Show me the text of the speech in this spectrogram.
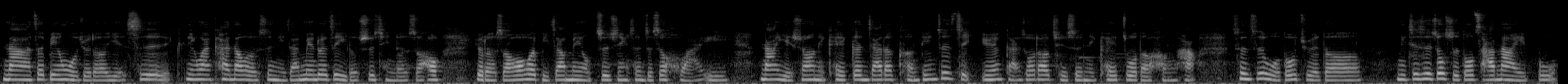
那这边我觉得也是，另外看到的是你在面对自己的事情的时候，有的时候会比较没有自信，甚至是怀疑。那也希望你可以更加的肯定自己，因为感受到其实你可以做得很好，甚至我都觉得。你其实就只都差那一步。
